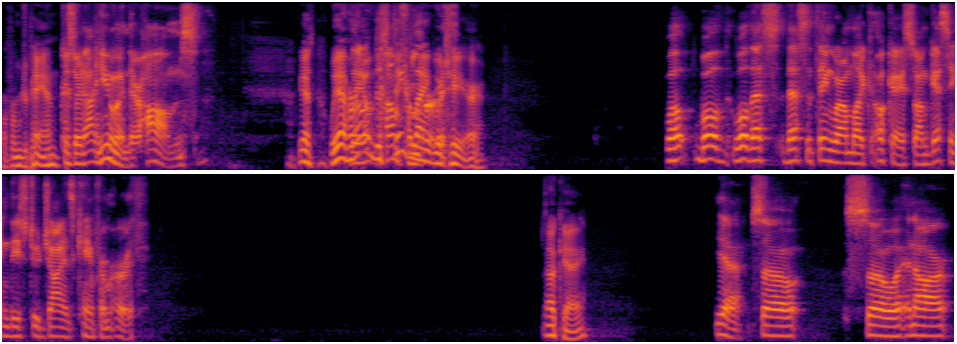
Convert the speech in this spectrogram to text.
or from Japan. because they're not human, they're Homs. Yes, we have our They own distinct language Earth. here. Well, well, well. That's that's the thing where I'm like, okay, so I'm guessing these two giants came from Earth. Okay. Yeah. So so in our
